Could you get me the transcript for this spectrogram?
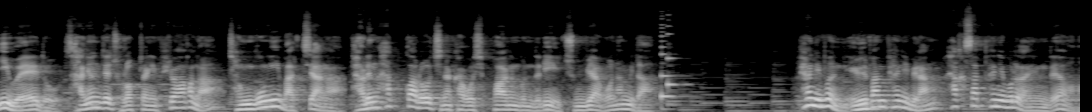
이 외에도 4년제 졸업장이 필요하거나 전공이 맞지 않아 다른 학과로 진학하고 싶어 하는 분들이 준비하곤 합니다. 편입은 일반 편입이랑 학사 편입으로 나뉘는데요.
